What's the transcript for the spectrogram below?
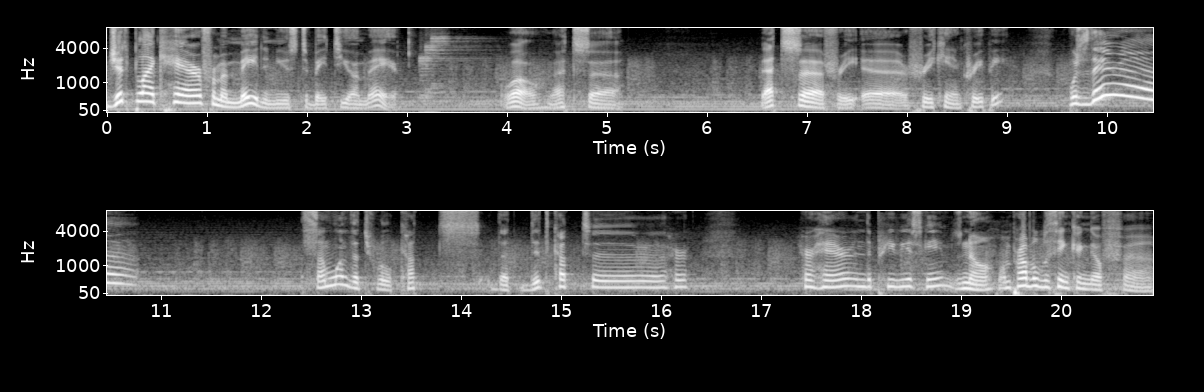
Jet black hair from a maiden used to bait UMA. Whoa, that's uh, that's uh, free, uh, freaky and creepy. Was there uh, someone that will cut that did cut uh, her her hair in the previous games? No, I'm probably thinking of uh,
